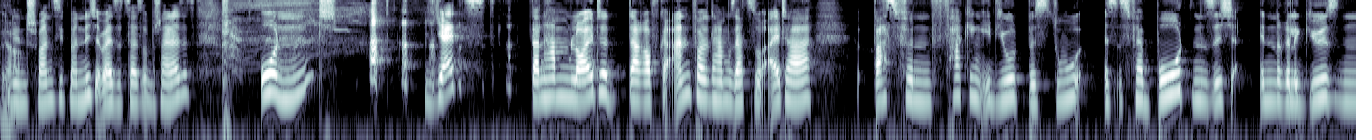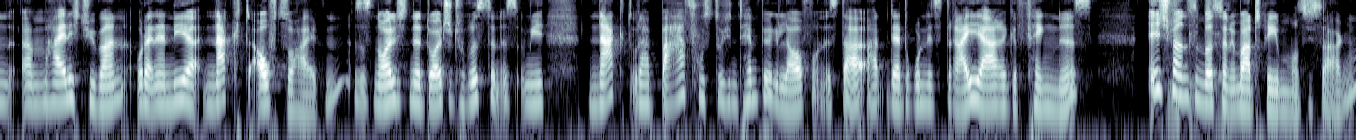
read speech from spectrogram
Ja. den Schwanz sieht man nicht, aber er sitzt halt so im Schneidersitz. Und jetzt, dann haben Leute darauf geantwortet und haben gesagt, so, Alter, was für ein fucking Idiot bist du? Es ist verboten, sich in religiösen ähm, Heiligtümern oder in der Nähe nackt aufzuhalten. Es ist neulich eine deutsche Touristin ist irgendwie nackt oder barfuß durch den Tempel gelaufen und ist da, hat der drohen jetzt drei Jahre Gefängnis. Ich fand es ein bisschen übertrieben, muss ich sagen.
